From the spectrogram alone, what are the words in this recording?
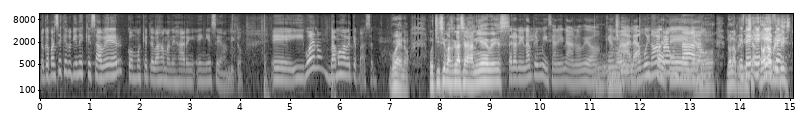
Lo que pasa es que tú tienes que saber cómo es que te vas a manejar en, en ese ámbito. Eh, y bueno, vamos a ver qué pasa. Bueno, muchísimas gracias a Nieves. Pero ni una primicia ni nada, no dio. Qué No. mala, muy No me fuerte. preguntaron. ella. No, no la primicia. e- no la ese- primicia.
